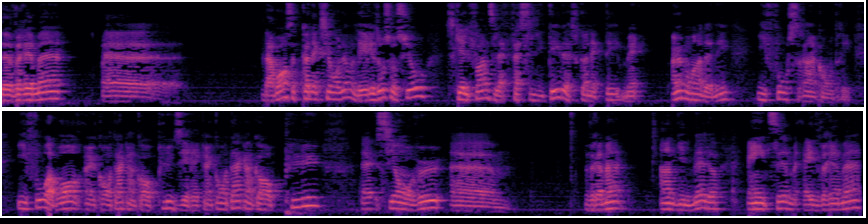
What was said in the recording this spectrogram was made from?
de vraiment euh, d'avoir cette connexion-là. Les réseaux sociaux, ce qui est le fun, c'est la facilité de se connecter, mais à un moment donné, il faut se rencontrer. Il faut avoir un contact encore plus direct, un contact encore plus, euh, si on veut, euh, vraiment, entre guillemets, là, intime, être vraiment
